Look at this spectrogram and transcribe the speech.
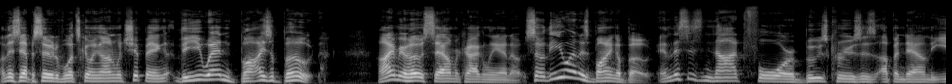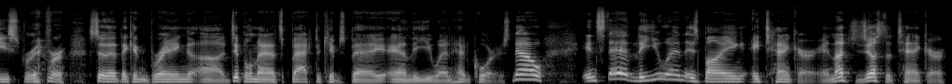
On this episode of What's Going On with Shipping, the UN buys a boat. I'm your host, Sal Mercogliano. So, the UN is buying a boat, and this is not for booze cruises up and down the East River so that they can bring uh, diplomats back to Kips Bay and the UN headquarters. No, instead, the UN is buying a tanker, and not just a tanker,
